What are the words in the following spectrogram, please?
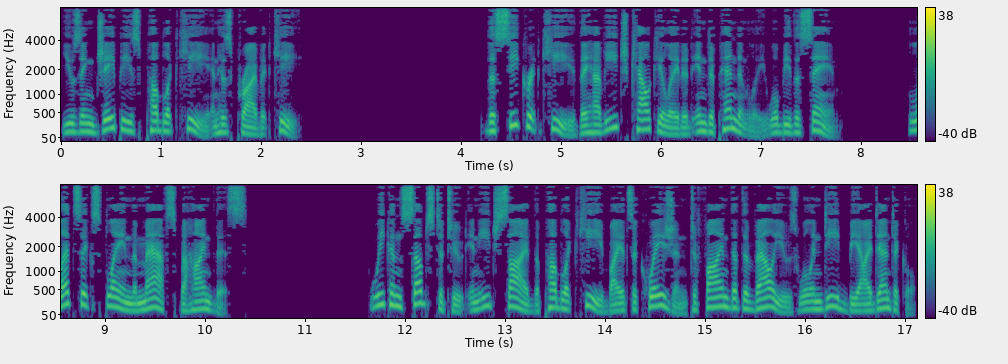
using JP's public key and his private key. The secret key they have each calculated independently will be the same. Let's explain the maths behind this. We can substitute in each side the public key by its equation to find that the values will indeed be identical.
